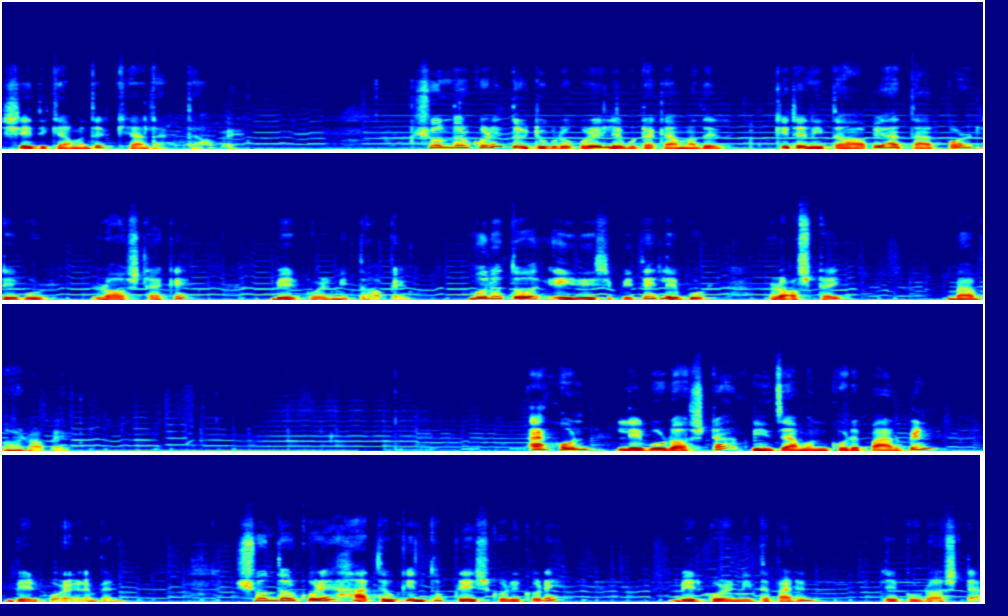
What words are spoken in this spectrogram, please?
সেদিকে আমাদের খেয়াল রাখতে হবে। সুন্দর করে দুই টুকরো করে লেবুটাকে আমাদের কেটে নিতে হবে আর তারপর লেবুর রসটাকে বের করে নিতে হবে। মূলত এই রেসিপিতে লেবুর রসটাই ব্যবহার হবে। এখন লেবুর রসটা আপনি যেমন করে পারবেন বের করে নেবেন। সুন্দর করে হাতেও কিন্তু প্রেস করে করে বের করে নিতে পারেন লেবুর রসটা।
